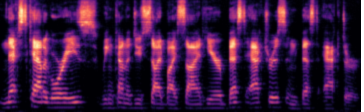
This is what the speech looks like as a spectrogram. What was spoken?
Next categories we can kind of do side by side here: best actress and best actor.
